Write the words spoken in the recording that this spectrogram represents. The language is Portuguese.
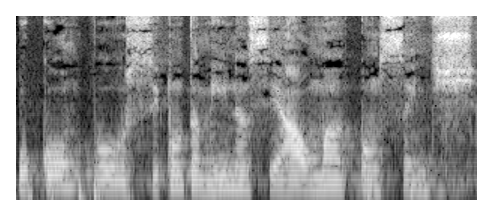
O corpo se contamina se a alma consente.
